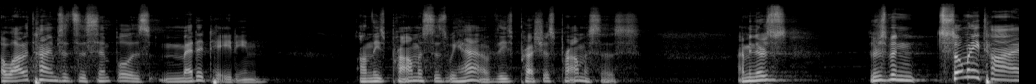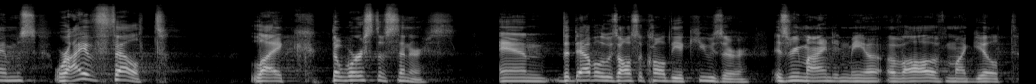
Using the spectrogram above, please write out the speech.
a lot of times it's as simple as meditating on these promises we have, these precious promises. I mean, there's, there's been so many times where I have felt like the worst of sinners. And the devil, who's also called the accuser, is reminding me of all of my guilt.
